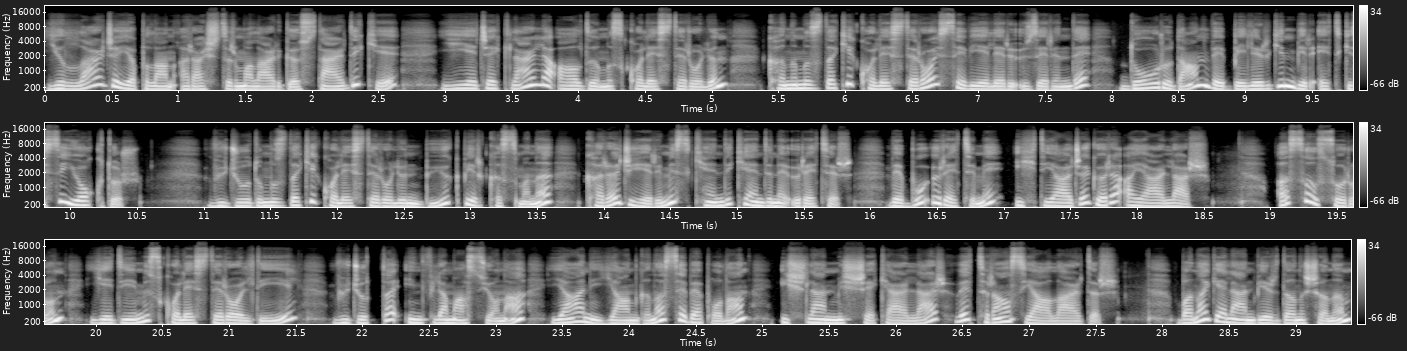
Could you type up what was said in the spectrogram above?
Yıllarca yapılan araştırmalar gösterdi ki yiyeceklerle aldığımız kolesterolün kanımızdaki kolesterol seviyeleri üzerinde doğrudan ve belirgin bir etkisi yoktur. Vücudumuzdaki kolesterolün büyük bir kısmını karaciğerimiz kendi kendine üretir ve bu üretimi ihtiyaca göre ayarlar. Asıl sorun yediğimiz kolesterol değil, vücutta inflamasyona yani yangına sebep olan işlenmiş şekerler ve trans yağlardır. Bana gelen bir danışanım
